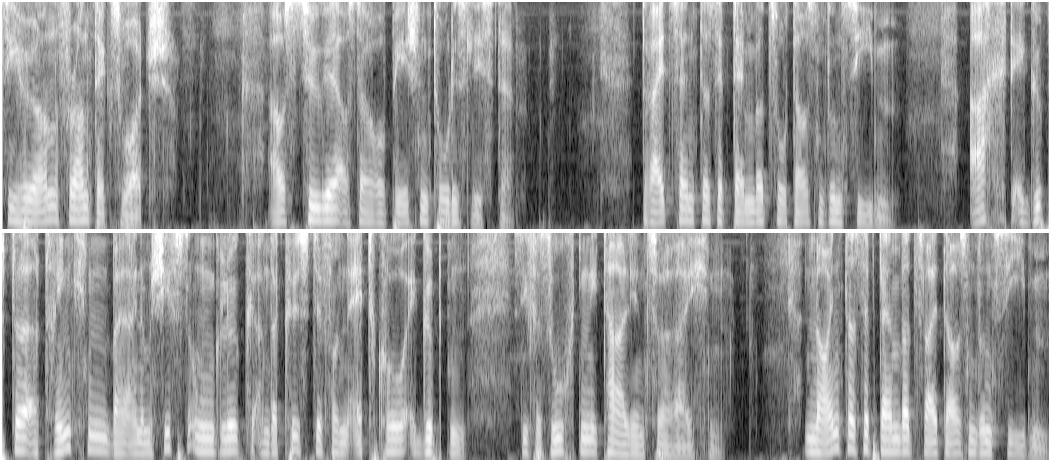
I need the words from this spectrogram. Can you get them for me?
Sie hören Frontex Watch. Auszüge aus der europäischen Todesliste. 13. September 2007. Acht Ägypter ertrinken bei einem Schiffsunglück an der Küste von Etko, Ägypten. Sie versuchten Italien zu erreichen. 9. September 2007.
